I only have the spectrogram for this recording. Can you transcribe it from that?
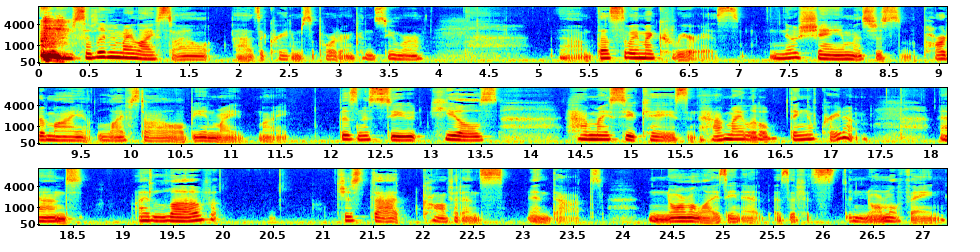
so living my lifestyle as a Kratom supporter and consumer, um, that's the way my career is. No shame. It's just part of my lifestyle. I'll be in my my business suit, heels, have my suitcase, and have my little thing of kratom. And I love just that confidence in that, normalizing it as if it's a normal thing.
